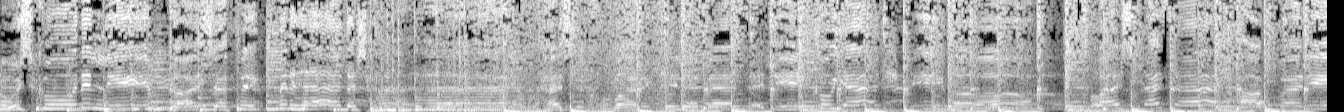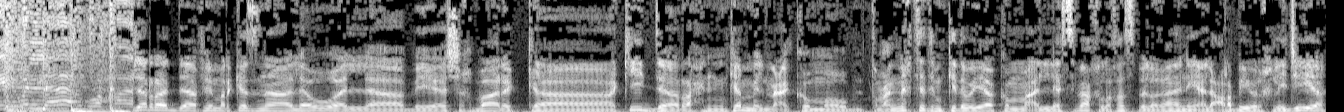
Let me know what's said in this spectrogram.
وشكون اللي بقى شافك من هذا شحال واش أخبارك لاباس جرد في مركزنا الأول آه، بإيش أخبارك؟ آه، أكيد راح نكمل معكم وطبعا نختتم كذا وياكم السباق الخاص بالأغاني العربية والخليجية.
